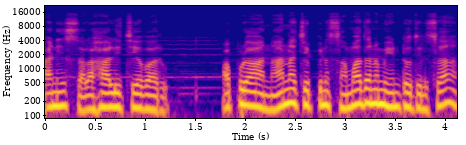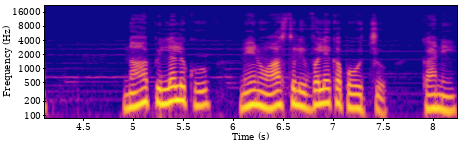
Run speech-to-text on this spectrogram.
అని సలహాలిచ్చేవారు. అప్పుడు ఆ నాన్న చెప్పిన సమాధానం ఏంటో తెలుసా? నా పిల్లలకు నేను ఆస్తులు ఇవ్వలేకపోవచ్చు కానీ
